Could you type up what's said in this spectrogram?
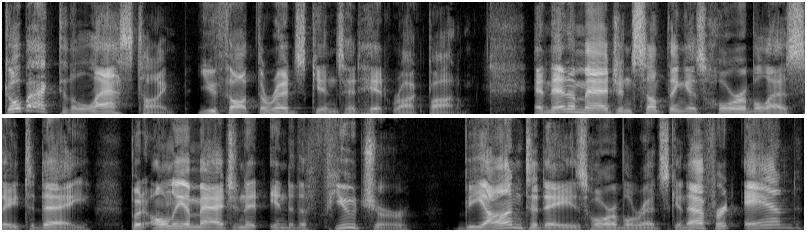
go back to the last time you thought the Redskins had hit rock bottom. And then imagine something as horrible as, say, today, but only imagine it into the future beyond today's horrible Redskin effort, and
